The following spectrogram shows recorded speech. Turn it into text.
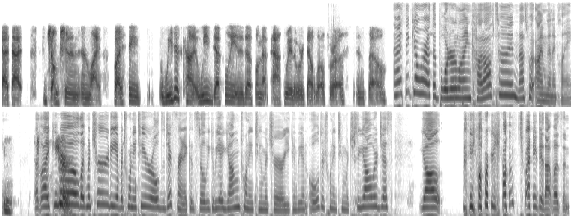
at that junction in, life. But I think we just kind of we definitely ended up on that pathway that worked out well for us, and so And I think y'all were at the borderline cutoff time. That's what I'm gonna claim. Mm. That like you Sure. know, like maturity of a 22 year old is different. It can still you can be a young 22 mature. You can be an older 22 mature. So y'all were just y'all. Y'all were young 22. That wasn't.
